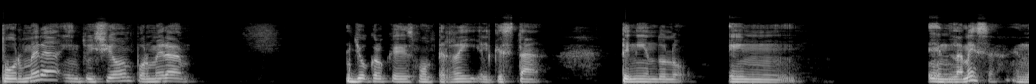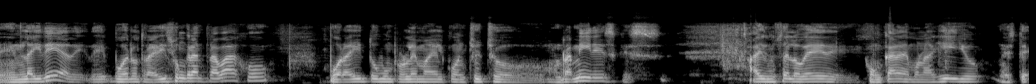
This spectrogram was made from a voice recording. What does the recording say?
por mera intuición, por mera... Yo creo que es Monterrey el que está teniéndolo en, en la mesa, en, la idea de, poderlo traer. Hizo un gran trabajo, por ahí tuvo un problema él con Chucho Ramírez, que es, ahí usted lo ve con cara de monaguillo, este,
